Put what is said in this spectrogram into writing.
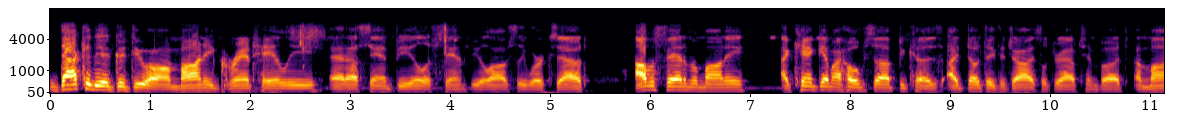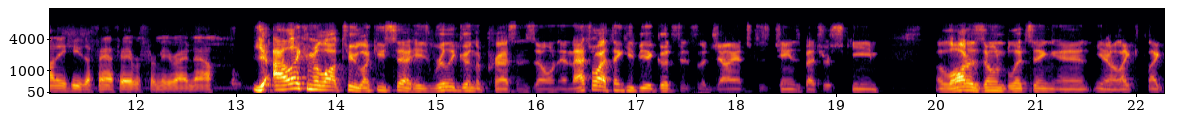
that could be a good duo: Amani, Grant Haley, and uh, Sam Beal. If Sam Beal obviously works out, I'm a fan of Amani. I can't get my hopes up because I don't think the Giants will draft him, but Amani, he's a fan favorite for me right now. Yeah, I like him a lot too. Like you said, he's really good in the press and zone, and that's why I think he'd be a good fit for the Giants because James Bettcher's scheme, a lot of zone blitzing, and you know, like like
